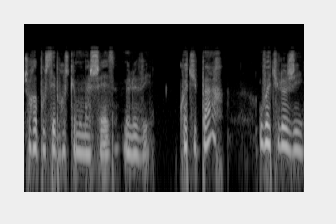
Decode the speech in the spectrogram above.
Je repoussai brusquement ma chaise, me levai. Quoi, tu pars? Où vas-tu loger?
